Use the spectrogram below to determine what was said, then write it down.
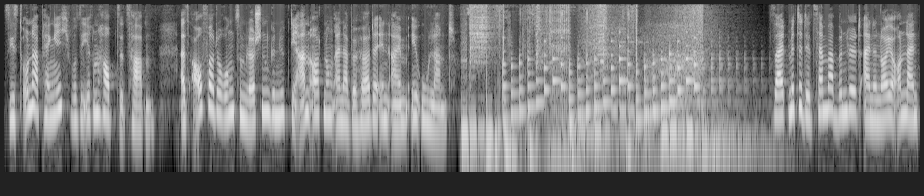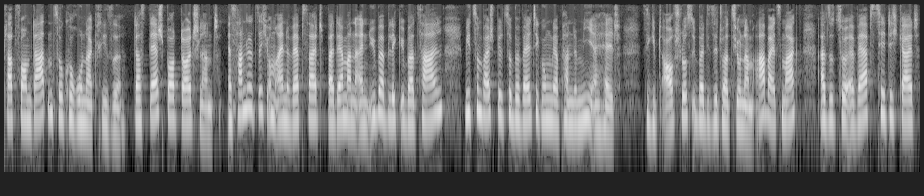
Sie ist unabhängig, wo sie ihren Hauptsitz haben. Als Aufforderung zum Löschen genügt die Anordnung einer Behörde in einem EU-Land. Seit Mitte Dezember bündelt eine neue Online-Plattform Daten zur Corona-Krise, das Dashboard Deutschland. Es handelt sich um eine Website, bei der man einen Überblick über Zahlen, wie zum Beispiel zur Bewältigung der Pandemie, erhält. Sie gibt Aufschluss über die Situation am Arbeitsmarkt, also zur Erwerbstätigkeit,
